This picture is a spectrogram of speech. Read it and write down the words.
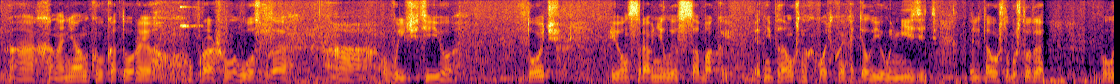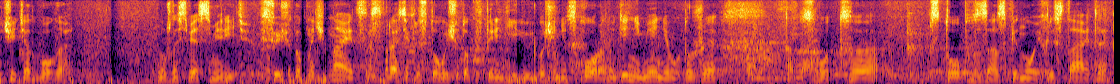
э, хананянку, которая упрашивала Господа э, вылечить ее дочь, и он сравнил ее с собакой. Это не потому, что он хотел ее унизить, но для того, чтобы что-то получить от Бога нужно себя смирить. Все еще только начинается, страсти Христовы еще только впереди и очень не скоро. Но тем не менее, вот уже там, вот э, столб за спиной Христа – это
